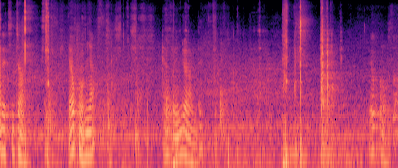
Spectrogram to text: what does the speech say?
근데 진짜 에어컨 없냐? 에어컨 있는 줄 알았는데 에어컨 없어?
